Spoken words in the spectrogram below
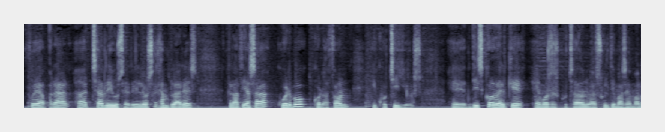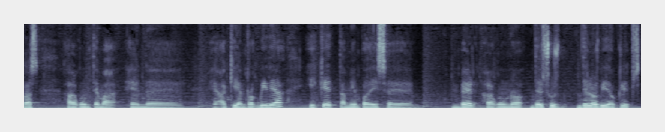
fue a parar a Charlie User y los ejemplares gracias a Cuervo, Corazón y Cuchillos, eh, disco del que hemos escuchado en las últimas semanas algún tema eh, aquí en Rock Video y que también podéis eh, ver alguno de, sus, de los videoclips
